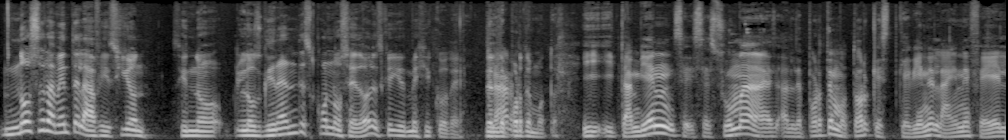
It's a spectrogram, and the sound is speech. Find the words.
no solamente la afición, sino los grandes conocedores que hay en México de, del Claro. deporte motor. Y, y también se, se suma al deporte motor que, que viene la NFL,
